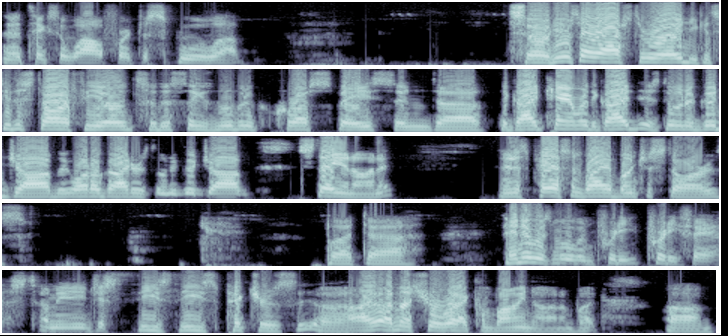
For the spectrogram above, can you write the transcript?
And it takes a while for it to spool up. So here's our asteroid. You can see the star field. So this thing is moving across space, and uh, the guide camera, the guide is doing a good job. The auto guider is doing a good job staying on it. And it's passing by a bunch of stars. But uh, and it was moving pretty pretty fast. I mean, just these these pictures. Uh, I, am not sure what I combined on them, but um,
